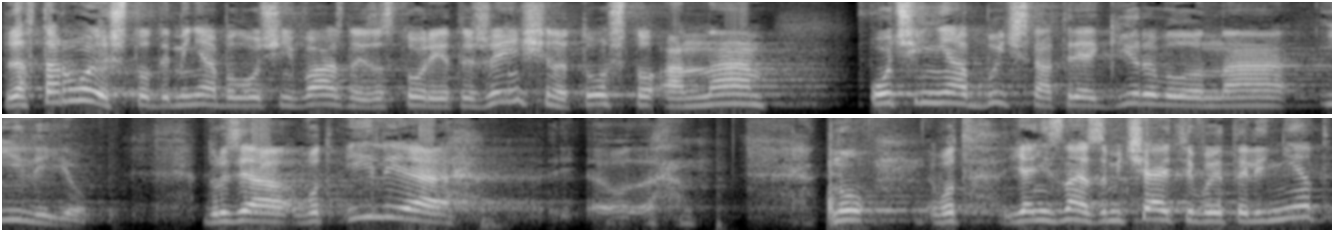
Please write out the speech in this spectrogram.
Друзья, второе, что для меня было очень важно из истории этой женщины, то, что она очень необычно отреагировала на Илию. Друзья, вот Илия, э, ну, вот я не знаю, замечаете вы это или нет,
